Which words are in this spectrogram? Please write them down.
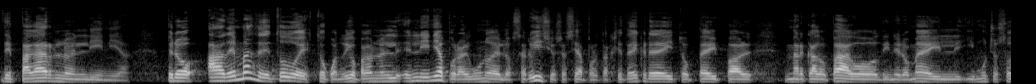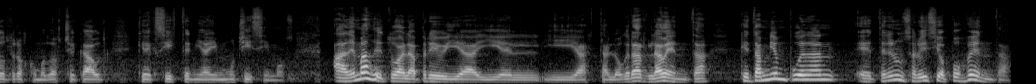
de pagarlo en línea. Pero además de todo esto, cuando digo pagar en línea, por alguno de los servicios, ya sea por tarjeta de crédito, PayPal, Mercado Pago, Dinero Mail y muchos otros como dos Checkout que existen y hay muchísimos. Además de toda la previa y, el, y hasta lograr la venta, que también puedan eh, tener un servicio postventa,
